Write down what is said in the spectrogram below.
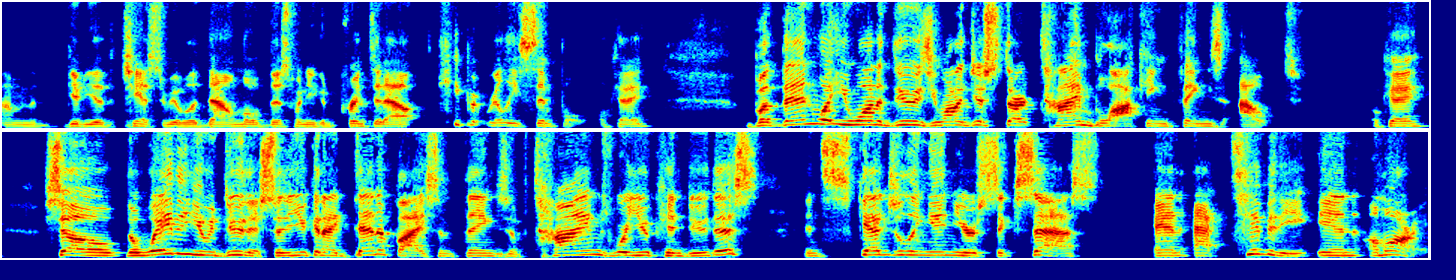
I'm going to give you the chance to be able to download this one. You can print it out. Keep it really simple, okay? But then what you want to do is you want to just start time blocking things out, okay? So the way that you would do this, so that you can identify some things of times where you can do this and scheduling in your success and activity in Amare.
